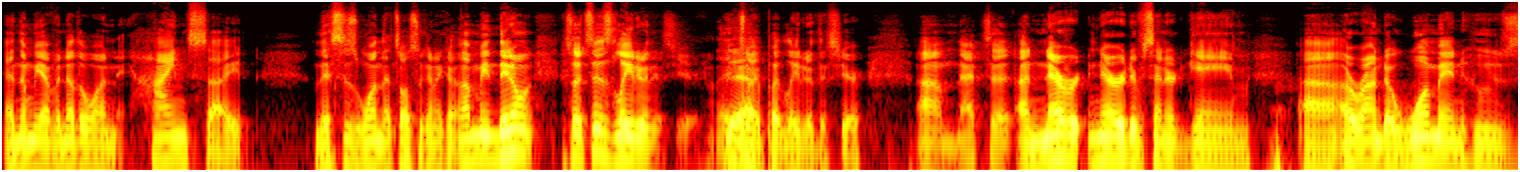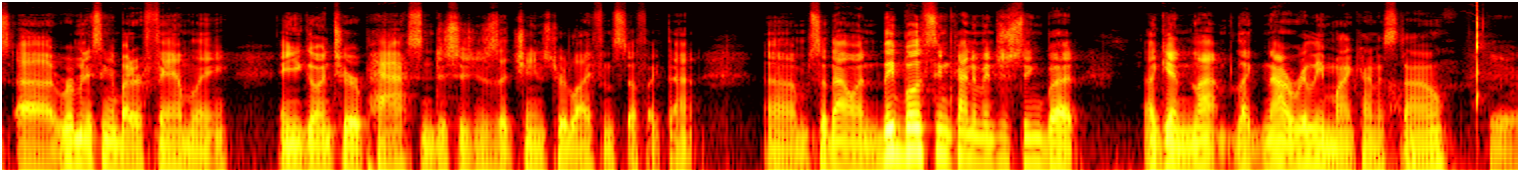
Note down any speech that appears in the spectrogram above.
and then we have another one, Hindsight. This is one that's also going to come. I mean, they don't. So it says later this year. Yeah. So I put later this year. Um, that's a, a narr- narrative centered game uh, around a woman who's uh, reminiscing about her family, and you go into her past and decisions that changed her life and stuff like that. Um, so that one, they both seem kind of interesting, but again, not like not really my kind of style. Yeah.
